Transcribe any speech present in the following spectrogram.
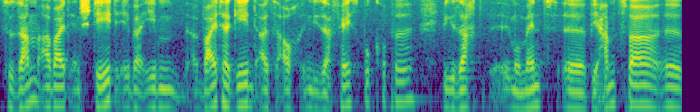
Zusammenarbeit entsteht, aber eben weitergehend als auch in dieser Facebook-Gruppe. Wie gesagt, im Moment, äh, wir haben zwar äh,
